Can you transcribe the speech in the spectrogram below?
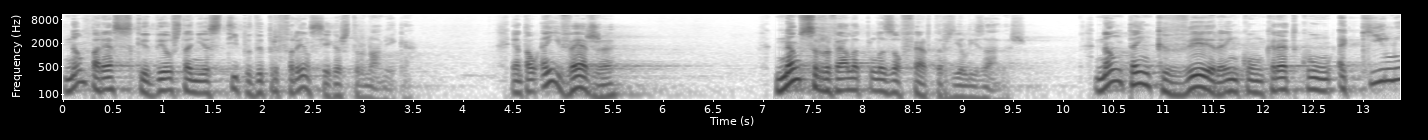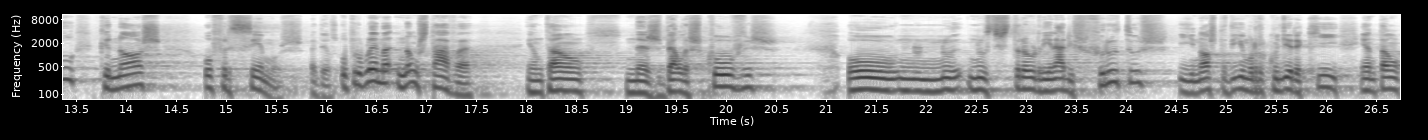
Não parece que Deus tenha esse tipo de preferência gastronómica. Então a inveja não se revela pelas ofertas realizadas. Não tem que ver em concreto com aquilo que nós oferecemos a Deus. O problema não estava então nas belas couves, ou no, nos extraordinários frutos, e nós podíamos recolher aqui então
